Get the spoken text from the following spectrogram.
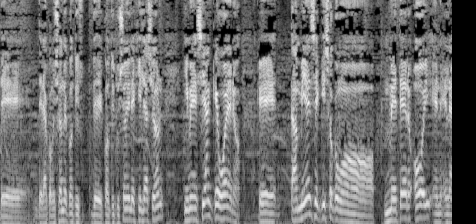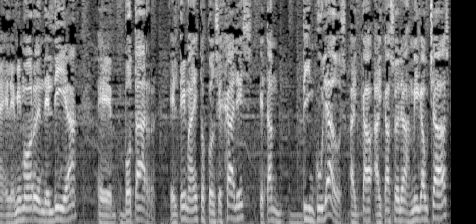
de, de la Comisión de, Constitu- de Constitución y Legislación y me decían que bueno, que también se quiso como meter hoy en, la- el mismo orden del día, eh, votar el tema de estos concejales que están vinculados al, ca- al caso de las mil gauchadas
